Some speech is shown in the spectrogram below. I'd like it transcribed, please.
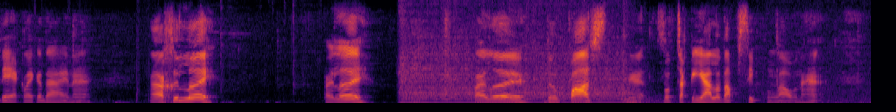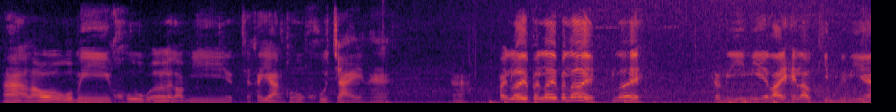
แดกอะไรก็ได้นะอะขึ้นเลย ไปเลย ไปเลย the fast เนี่ยรถจักรยานระดับ 10 ของเรานะฮะอ่าเรามีคู่เออเรามีจักรยานคู่คู่ใจนะฮะอะไปเลยไปเลยไปเลยไปเลย แถวนี้มีอะไรให้เรากินไหมเนี่ย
